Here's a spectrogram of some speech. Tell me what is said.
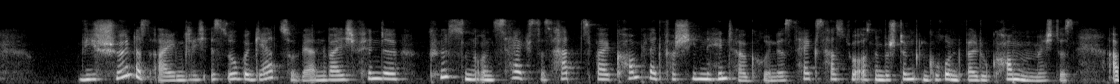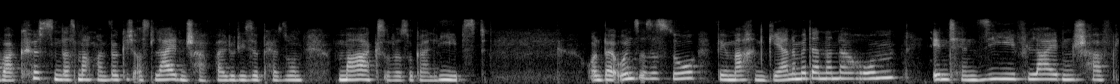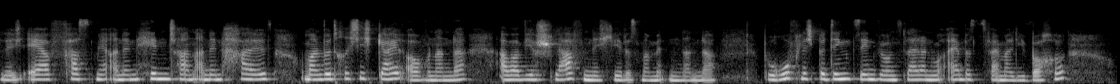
wie schön das eigentlich ist, so begehrt zu werden, weil ich finde, Küssen und Sex, das hat zwei komplett verschiedene Hintergründe. Sex hast du aus einem bestimmten Grund, weil du kommen möchtest, aber Küssen, das macht man wirklich aus Leidenschaft, weil du diese Person magst oder sogar liebst. Und bei uns ist es so, wir machen gerne miteinander rum, intensiv, leidenschaftlich. Er fasst mir an den Hintern, an den Hals und man wird richtig geil aufeinander, aber wir schlafen nicht jedes Mal miteinander. Beruflich bedingt sehen wir uns leider nur ein bis zweimal die Woche.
